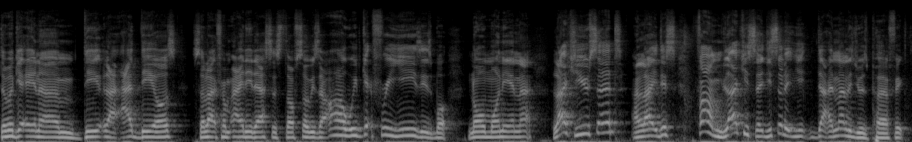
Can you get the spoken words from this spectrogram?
they were getting um deal, like ad deals, so like from Adidas and stuff. So he's like, oh, we'd get free Yeezys, but no money and that. Like you said, and like this, fam, like you said, you said it. You, that analogy was perfect.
